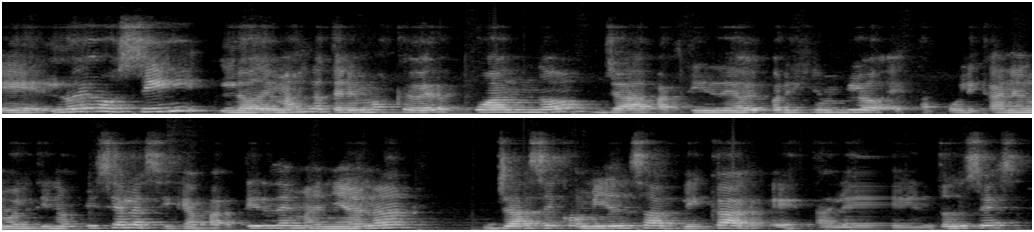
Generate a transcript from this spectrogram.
Eh, luego sí, lo demás lo tenemos que ver cuando, ya a partir de hoy, por ejemplo, está publicada en el boletín oficial, así que a partir de mañana ya se comienza a aplicar esta ley. Entonces,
